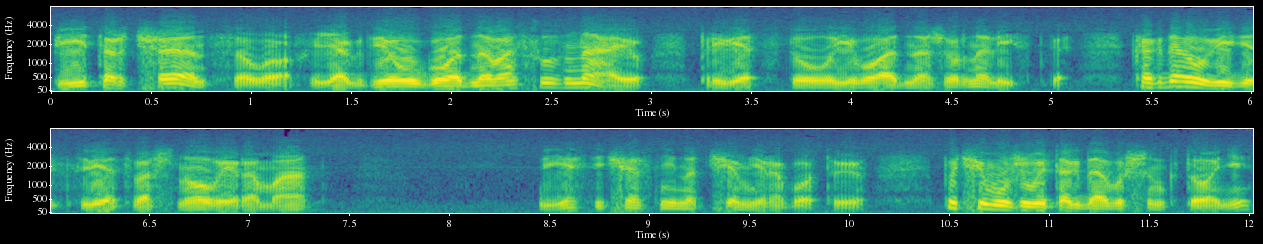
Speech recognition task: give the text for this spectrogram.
«Питер Ченселор, я где угодно вас узнаю», — приветствовала его одна журналистка. «Когда увидит свет ваш новый роман?» Я сейчас ни над чем не работаю. Почему же вы тогда в Вашингтоне?»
